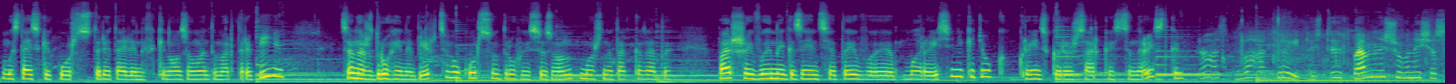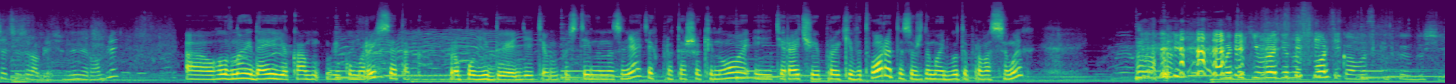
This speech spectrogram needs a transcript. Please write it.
мистецький курс сторітелінг в кіно з елементами арт-терапії. Це наш другий набір цього курсу, другий сезон, можна так казати. Перший виник за ініціативи Марисі Нікітюк, української режисерки і сценаристки. Раз, два, три. Тобто ти впевнений, що вони зараз все це зроблять? Вони не роблять? Е, Головною ідеєю, яка, яку Марися так проповідує дітям постійно на заняттях, про те, що кіно і ті речі, про які ви творите, завжди мають бути про вас самих. Ми такі вроді на спорті, але з квіткою в душі.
